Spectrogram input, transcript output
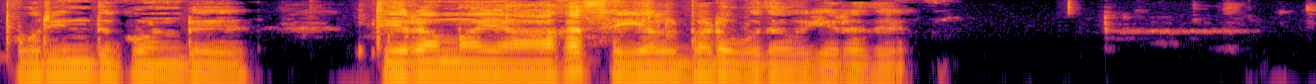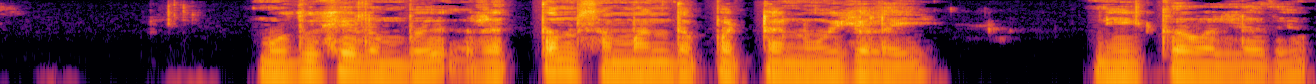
புரிந்து கொண்டு திறமையாக செயல்பட உதவுகிறது. முதுகெலும்பு இரத்தம் சம்பந்தப்பட்ட நோய்களை நீக்க வல்லது.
